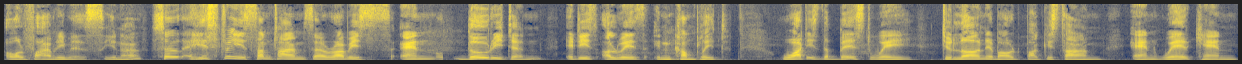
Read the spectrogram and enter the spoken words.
all five rivers. You know, so history is sometimes uh, rubbish, and though written, it is always incomplete. What is the best way to learn about Pakistan? and where can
